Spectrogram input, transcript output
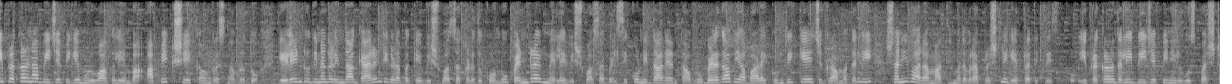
ಈ ಪ್ರಕರಣ ಬಿಜೆಪಿಗೆ ಮುಳುವಾಗಲಿ ಎಂಬ ಅಪೇಕ್ಷೆ ಕಾಂಗ್ರೆಸ್ನವರದ್ದು. ಏಳೆಂಟು ದಿನಗಳಿಂದ ಗ್ಯಾರಂಟಿಗಳ ಬಗ್ಗೆ ವಿಶ್ವಾಸ ಕಳೆದುಕೊಂಡು ಪೆನ್ಡ್ರೈವ್ ಮೇಲೆ ವಿಶ್ವಾಸ ಬೆಳೆಸಿಕೊಂಡಿದ್ದಾರೆ ಅಂತ ಅವರು ಬೆಳಗಾವಿಯ ಬಾಳೆಕುಂದ್ರಿ ಕೆಎಚ್ ಗ್ರಾಮದಲ್ಲಿ ಶನಿವಾರ ಮಾಧ್ಯಮದವರ ಪ್ರಶ್ನೆಗೆ ಪ್ರತಿಕ್ರಿಯಿಸಿದರು. ಈ ಪ್ರಕರಣದಲ್ಲಿ ಬಿಜೆಪಿ ನಿಲುವು ಸ್ಪಷ್ಟ.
